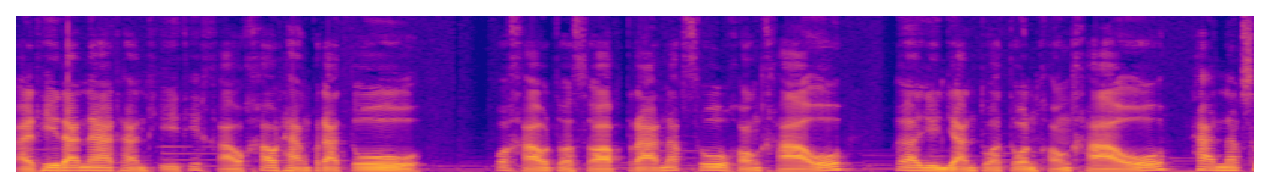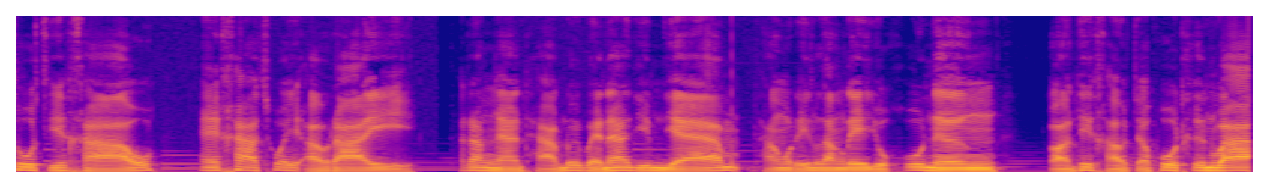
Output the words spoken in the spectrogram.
ไปที่ด้านหน้าทันทีที่เขาเข้าทางประตู พวกเขาตรวจสอบตรานักสู้ของเขา เพื่อยืนยันตัวตนของเขาถ้านักสู้สีขาวให้ข้าช่วยอะไร พนักงานถามด้วยใบหน้ายิ้มแย้ม ทั้งเหรียญลังเลอยู่คู่หนึ่ง ก่อนที่เขาจะพูดขึ้นว่า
